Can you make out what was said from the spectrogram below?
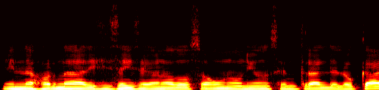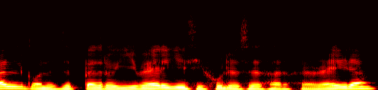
En la jornada 16 se ganó 2 a 1 Unión Central de local, goles de Pedro Guiberguis y Julio César Ferreira.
